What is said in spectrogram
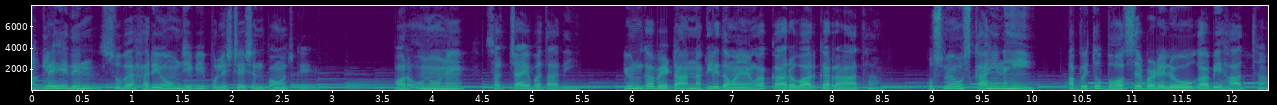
अगले ही दिन सुबह हरिओम जी भी पुलिस स्टेशन पहुँच गए और उन्होंने सच्चाई बता दी कि उनका बेटा नकली दवाइयों का कारोबार कर रहा था। उसमें उसका ही नहीं, अपितु बहुत से बड़े लोगों का भी हाथ था।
